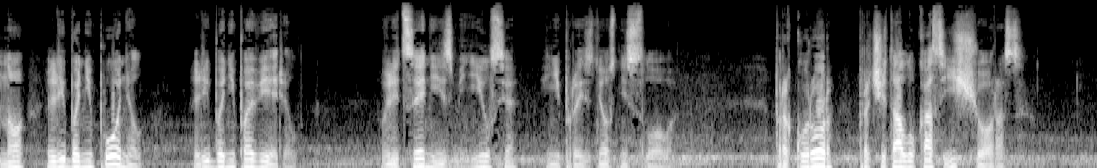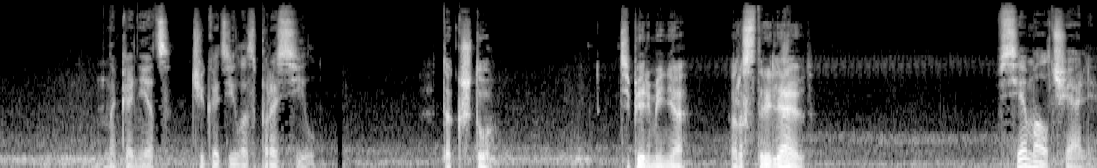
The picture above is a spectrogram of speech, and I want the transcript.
но либо не понял, либо не поверил. В лице не изменился и не произнес ни слова. Прокурор прочитал указ еще раз. Наконец Чикатило спросил. «Так что, теперь меня расстреляют?» Все молчали.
